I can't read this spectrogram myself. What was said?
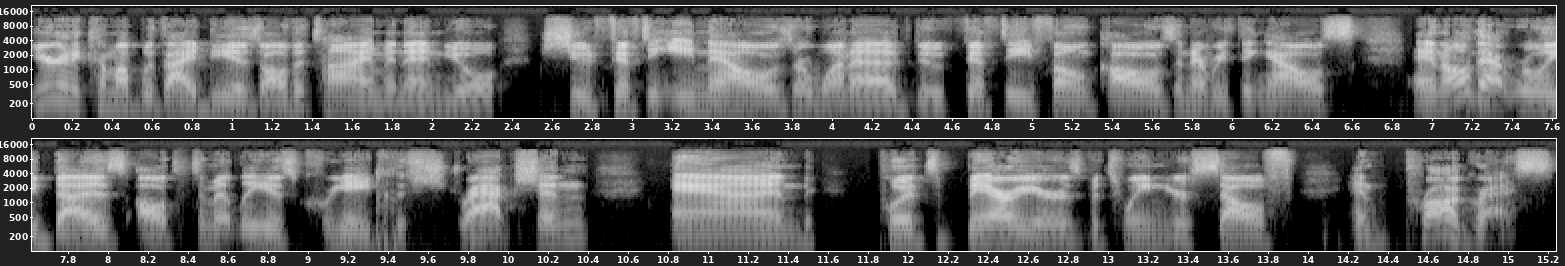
you're going to come up with ideas all the time and then you'll shoot 50 emails or want to do 50 phone calls and everything else. And all that really does ultimately is create distraction and puts barriers between yourself and progress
